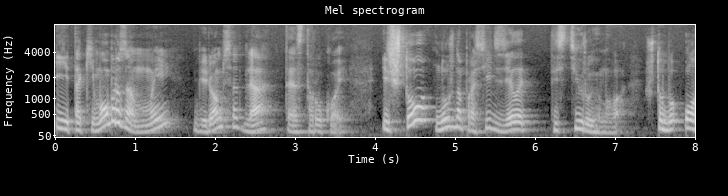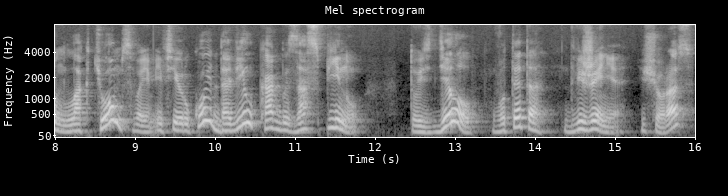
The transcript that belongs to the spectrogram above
и таким образом мы беремся для теста рукой. И что нужно просить сделать тестируемого? Чтобы он локтем своим и всей рукой давил как бы за спину. То есть делал вот это движение. Еще раз.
